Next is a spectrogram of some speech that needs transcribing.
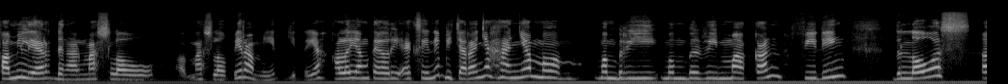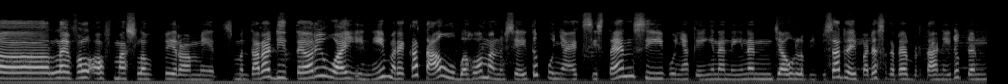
familiar dengan Maslow Maslow piramid gitu ya. Kalau yang teori X ini bicaranya hanya memberi memberi makan feeding the lowest uh, level of Maslow pyramid. Sementara di teori Y ini mereka tahu bahwa manusia itu punya eksistensi, punya keinginan-keinginan jauh lebih besar daripada sekedar bertahan hidup dan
